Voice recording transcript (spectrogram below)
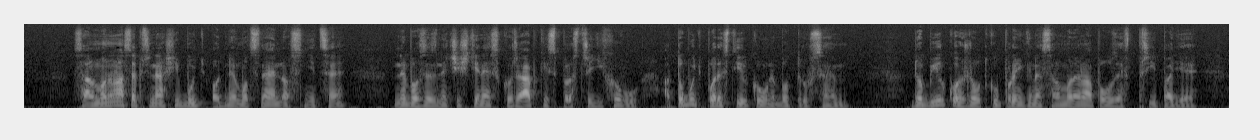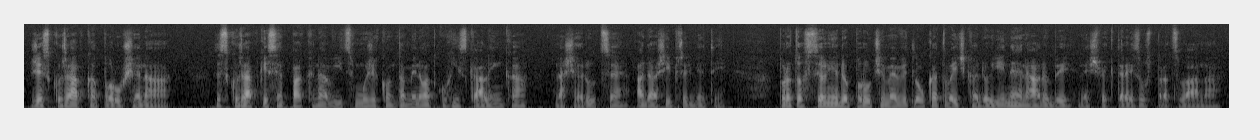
Salmonela se přináší buď od nemocné nosnice, nebo ze znečištěné skořápky z prostředí chovu, a to buď podestýlkou nebo trusem. Do bílku a žloutku pronikne salmonela pouze v případě, že je skořápka porušená. Ze skořápky se pak navíc může kontaminovat kuchyňská linka, naše ruce a další předměty. Proto silně doporučujeme vytloukat vajíčka do jiné nádoby, než ve které jsou zpracována.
